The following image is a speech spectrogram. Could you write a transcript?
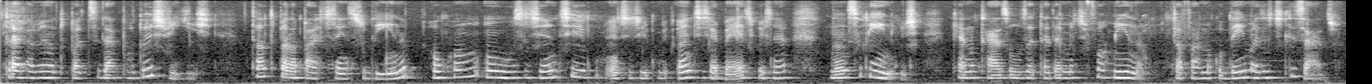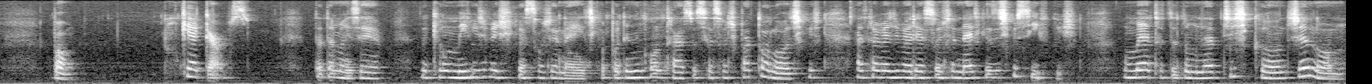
O tratamento pode se dar por duas vias, tanto pela parte da insulina ou com o uso de anti, anti, antidiabéticos né, não insulínicos, que é no caso o uso até da metformina, que é o fármaco bem mais utilizado. Bom, o que é Gauss? Nada mais é do que um meio de investigação genética, podendo encontrar associações patológicas através de variações genéticas específicas. O método é denominado de scan genoma,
